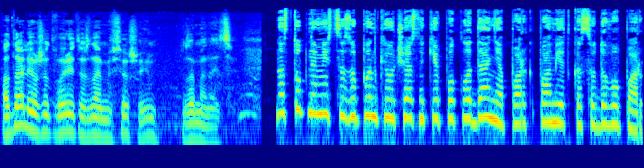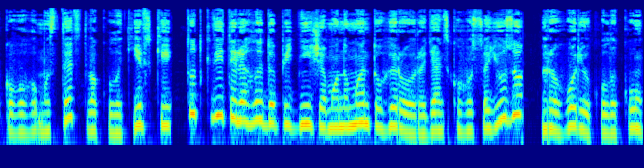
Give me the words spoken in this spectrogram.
а далі вже творити з нами все, що їм заманеться. Наступне місце зупинки учасників покладання парк пам'ятка садово-паркового мистецтва Куликівський. Тут квіти лягли до підніжжя монументу Герою Радянського Союзу Григорію Кулику.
